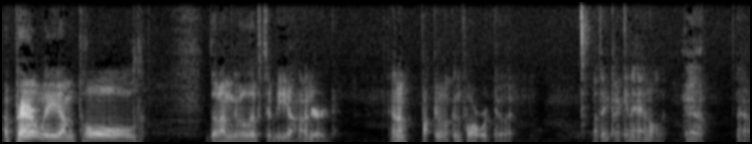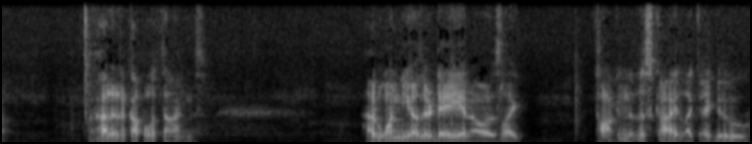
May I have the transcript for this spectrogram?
apparently, I'm told that I'm going to live to be a hundred, and I'm fucking looking forward to it. I think I can handle it. Yeah. Yeah. I've had it a couple of times. I had one the other day and I was like talking to the sky like I do.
